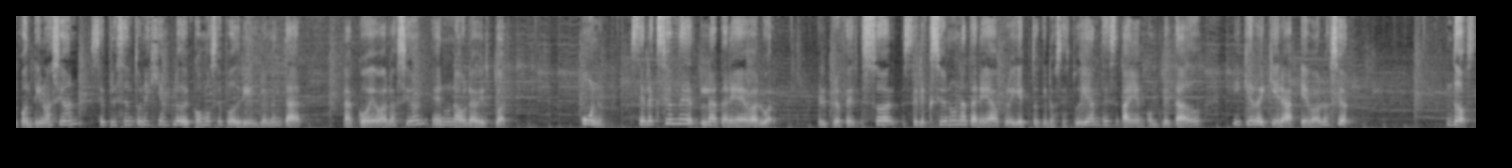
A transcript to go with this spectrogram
A continuación, se presenta un ejemplo de cómo se podría implementar la coevaluación en un aula virtual. 1. Selección de la tarea a evaluar. El profesor selecciona una tarea o proyecto que los estudiantes hayan completado y que requiera evaluación. 2.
